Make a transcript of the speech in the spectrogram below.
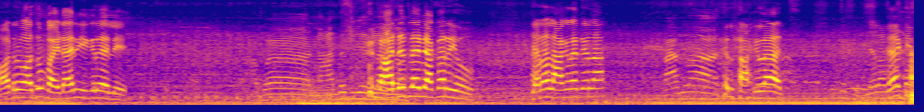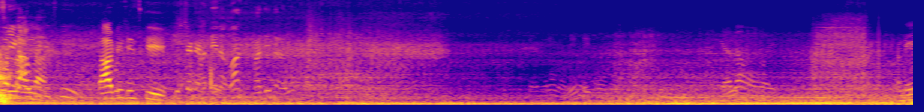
ऑर्डर वाजून भाई डायरी इकडे आले. नादच नाही बेकार येऊ त्याला. लागला. त्याला लागलाच गावठी टिचकी आणि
